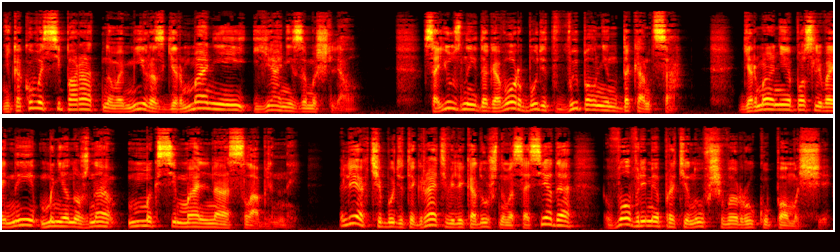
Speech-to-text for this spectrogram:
Никакого сепаратного мира с Германией я не замышлял. Союзный договор будет выполнен до конца – Германия после войны мне нужна максимально ослабленной. Легче будет играть великодушного соседа, вовремя протянувшего руку помощи.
